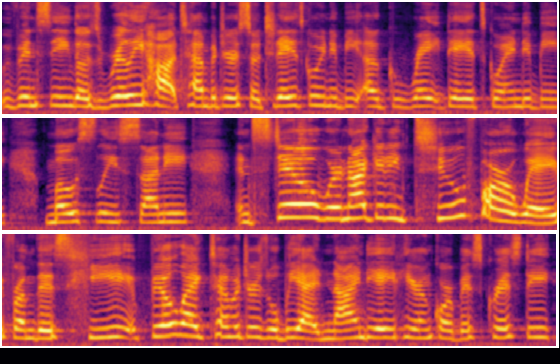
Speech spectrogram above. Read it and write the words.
We've been seeing those really hot temperatures. So today is going to be a great day. It's going to be mostly sunny. And still, we're not getting too far away from this heat. Feel like temperatures will be at 98 here in Corpus Christi,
